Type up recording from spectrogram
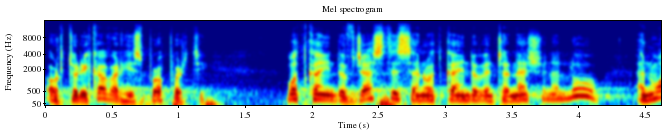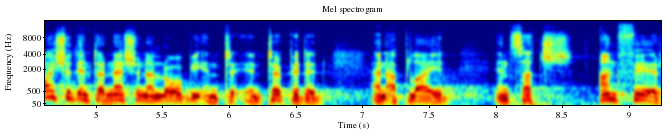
or to recover his property? What kind of justice and what kind of international law? And why should international law be inter interpreted and applied in such unfair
